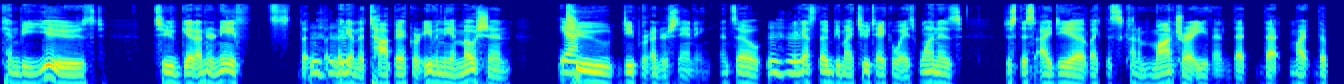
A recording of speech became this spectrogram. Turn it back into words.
can be used to get underneath the, Mhm. again the topic or even the emotion Yeah. to deeper understanding. And so I Mhm. guess that would be my two takeaways. One is just this idea, like this kind of mantra, even that that my the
